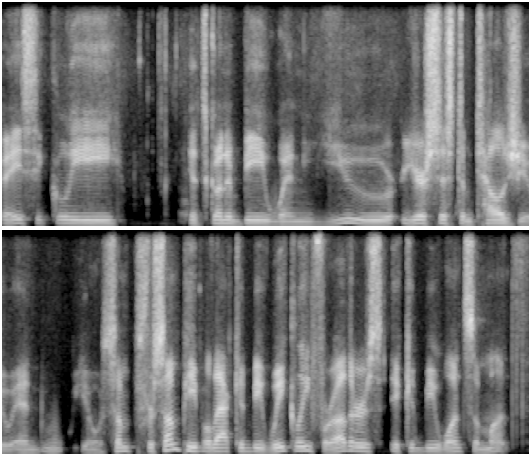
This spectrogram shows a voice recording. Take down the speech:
basically, it's going to be when you your system tells you and you know some for some people that could be weekly. For others it could be once a month.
